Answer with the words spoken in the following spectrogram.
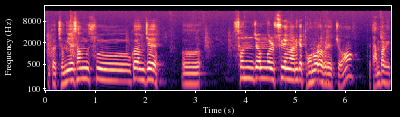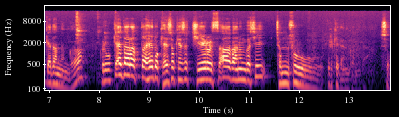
그러니까 정해상수가 이제 어, 선정을 수행하는 게 도노라 그랬죠. 단박에 깨닫는 거. 그리고 깨달았다 해도 계속해서 지혜를 쌓아가는 것이 점수 이렇게 되는 겁니다. 수.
